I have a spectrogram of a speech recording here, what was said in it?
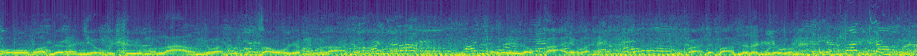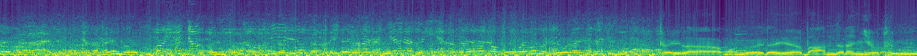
Ồ, bán rất là nhiều cái thứ nó lạ luôn các bạn rau rất là lạ. Ở đây rau cải này các bạn này. Phải cải này bán rất là nhiều luôn này thấy là mọi người ở đây bán rất là nhiều thứ.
